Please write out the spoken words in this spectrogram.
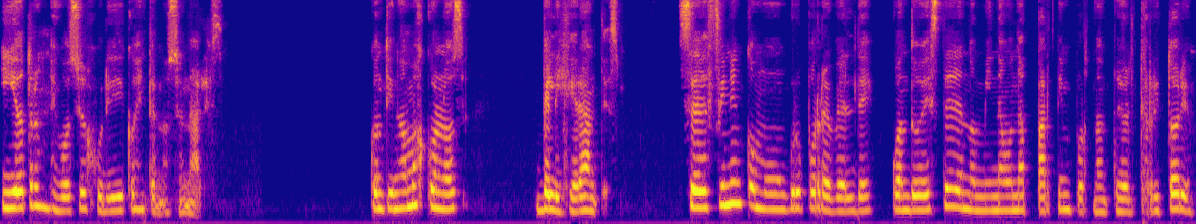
y otros negocios jurídicos internacionales. Continuamos con los Beligerantes. Se definen como un grupo rebelde cuando éste denomina una parte importante del territorio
